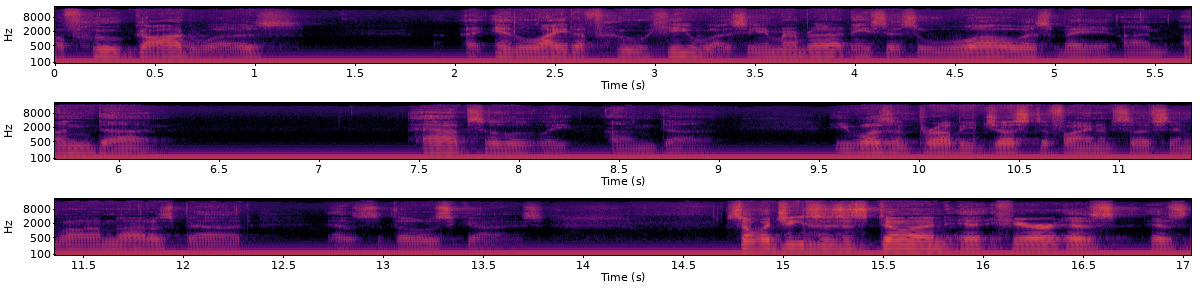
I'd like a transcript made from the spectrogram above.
of who God was uh, in light of who he was. You remember that? And he says, Woe is me, I'm undone. Absolutely undone. He wasn't probably justifying himself, saying, Well, I'm not as bad as those guys. So, what Jesus is doing here is, is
